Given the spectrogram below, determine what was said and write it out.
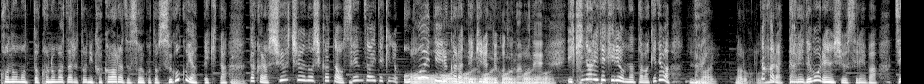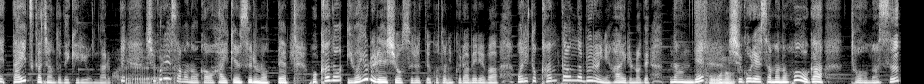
このもっとこのまざるとに関わらずそういうことをすごくやってきた。うん、だから集中の仕方を潜在的に覚えているからできるっていうことなので、いきなりできるようになったわけではない。ないなるほど、ね、だから誰でも練習すれば絶対いつかちゃんとできるようになる。で、守護霊様のお顔を拝見するのって他のいわゆる練習をするっていうことに比べれば割と簡単な部類に入るので、なんで守護霊様の方がトーマス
